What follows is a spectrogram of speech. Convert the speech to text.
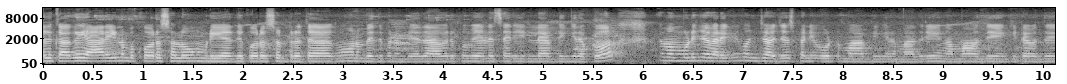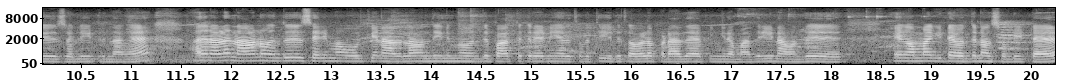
அதுக்காக யாரையும் நம்ம குறை சொல்லவும் முடியாது. குறை சொல்கிறதுக்காகவும் நம்ம இது பண்ண முடியாது. அவருக்கும் வேலை சரியில்லை அப்படிங்கிறப்போ நம்ம முடிஞ்ச வரைக்கும் கொஞ்சம் அட்ஜஸ்ட் பண்ணி ஓட்டுமா அப்படிங்கிற மாதிரி எங்கள் அம்மா வந்து என்கிட்ட வந்து சொல்லிகிட்டு இருந்தாங்க. அதனால் நானும் வந்து சரிம்மா ஓகே நான் அதெல்லாம் வந்து இனிமேல் வந்து பார்த்துக்கிறேன் நீ அதுக்கு பற்றி இது கவலைப்படாத அப்படிங்கிற மாதிரி நான் வந்து எங்கள் அம்மாக்கிட்ட வந்து நான் சொல்லிட்டேன்.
